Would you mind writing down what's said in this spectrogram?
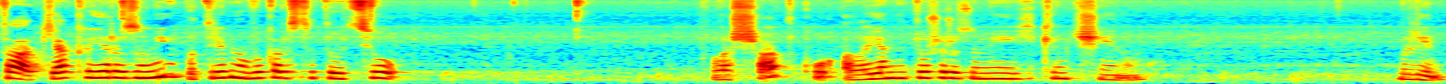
Так, як я розумію, потрібно використати цю лошадку, але я не дуже розумію, яким чином. Блін.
